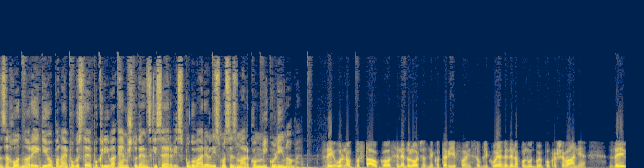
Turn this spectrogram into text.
Zahodno regijo pa najpogosteje pokriva M študentski servis. Pogovarjali smo se z Markom Mikulinom. Zdaj, urno postavko se ne določa z neko tarifo in se oblikuje glede na ponudbo in popraševanje. Zdaj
